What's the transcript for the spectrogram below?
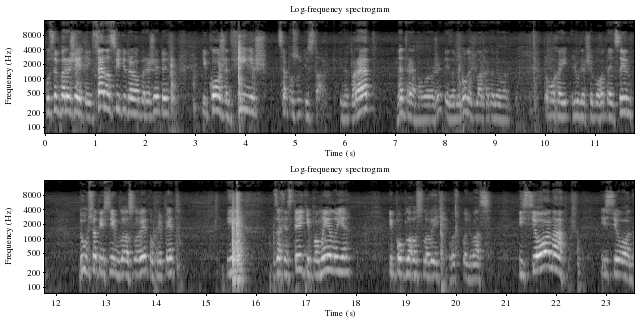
мусимо пережити. І все на світі треба пережити. І кожен фініш це по суті старт. І наперед не треба ворожити, і за минуле плакати не варто. Тому хай люблячий Боготай син, Дух Святий всіх благословить, укріпить і захистить, і помилує, і поблагословить Господь вас із Сіона, із Сіона.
